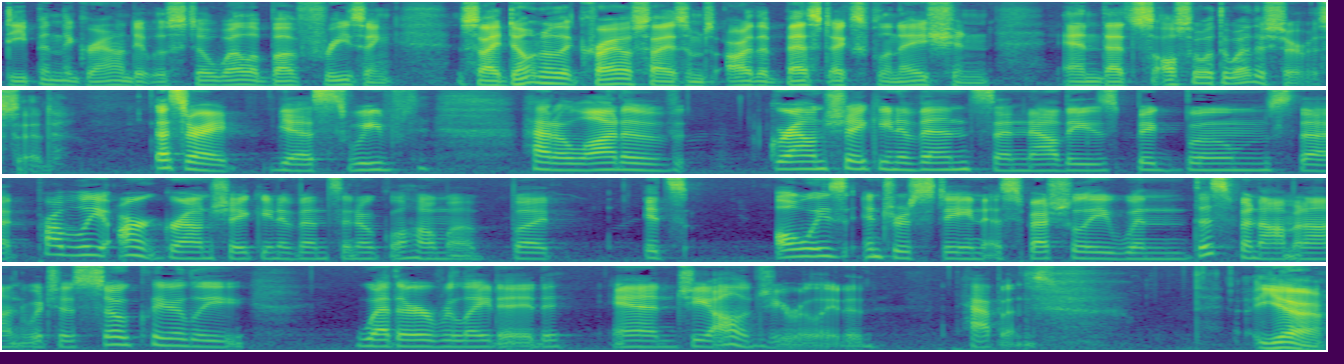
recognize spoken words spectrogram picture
deep in the ground, it was still well above freezing. So I don't know that cryoseisms are the best explanation. And that's also what the Weather Service said. That's right. Yes, we've had a lot of ground shaking events and now these big booms that probably aren't ground shaking events in Oklahoma, but it's always interesting, especially when this phenomenon, which is so clearly weather related and geology related, happens. Yeah.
